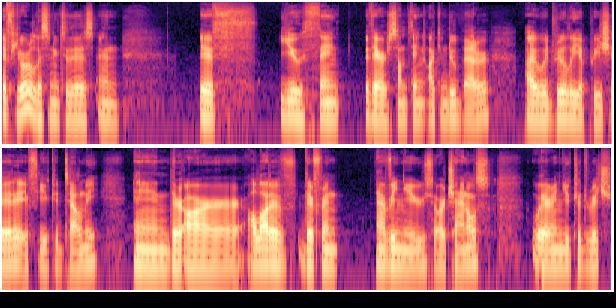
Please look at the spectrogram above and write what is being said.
if you're listening to this and if you think there's something I can do better, I would really appreciate it if you could tell me. And there are a lot of different avenues or channels wherein you could reach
